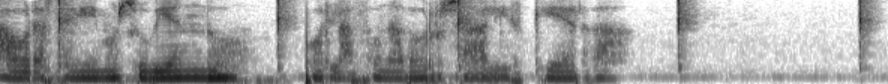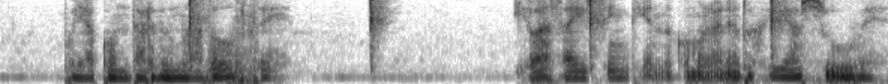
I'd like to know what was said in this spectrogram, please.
Ahora seguimos subiendo por la zona dorsal izquierda. Voy a contar de 1 a 12 y vas a ir sintiendo como la energía sube.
